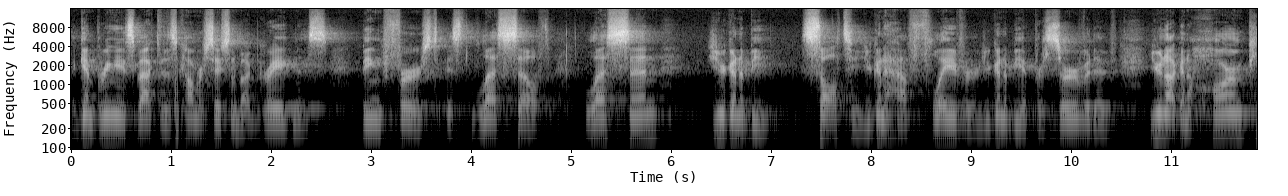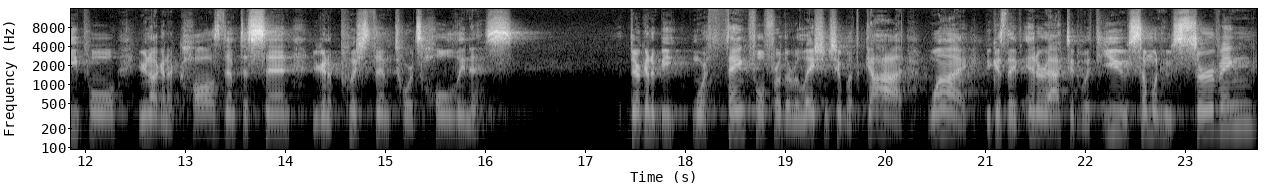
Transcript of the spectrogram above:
again, bringing us back to this conversation about greatness. Being first is less self, less sin. You're going to be salty. You're going to have flavor. You're going to be a preservative. You're not going to harm people. You're not going to cause them to sin. You're going to push them towards holiness. They're going to be more thankful for the relationship with God. Why? Because they've interacted with you, someone who's serving,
